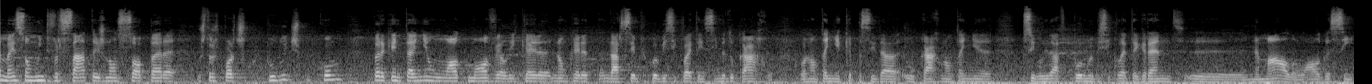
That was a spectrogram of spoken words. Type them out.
também são muito versáteis, não só para os transportes públicos, como para quem tenha um automóvel e queira, não queira andar sempre com a bicicleta em cima do carro, ou não tenha capacidade, o carro não tenha possibilidade de pôr uma bicicleta grande uh, na mala ou algo assim.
